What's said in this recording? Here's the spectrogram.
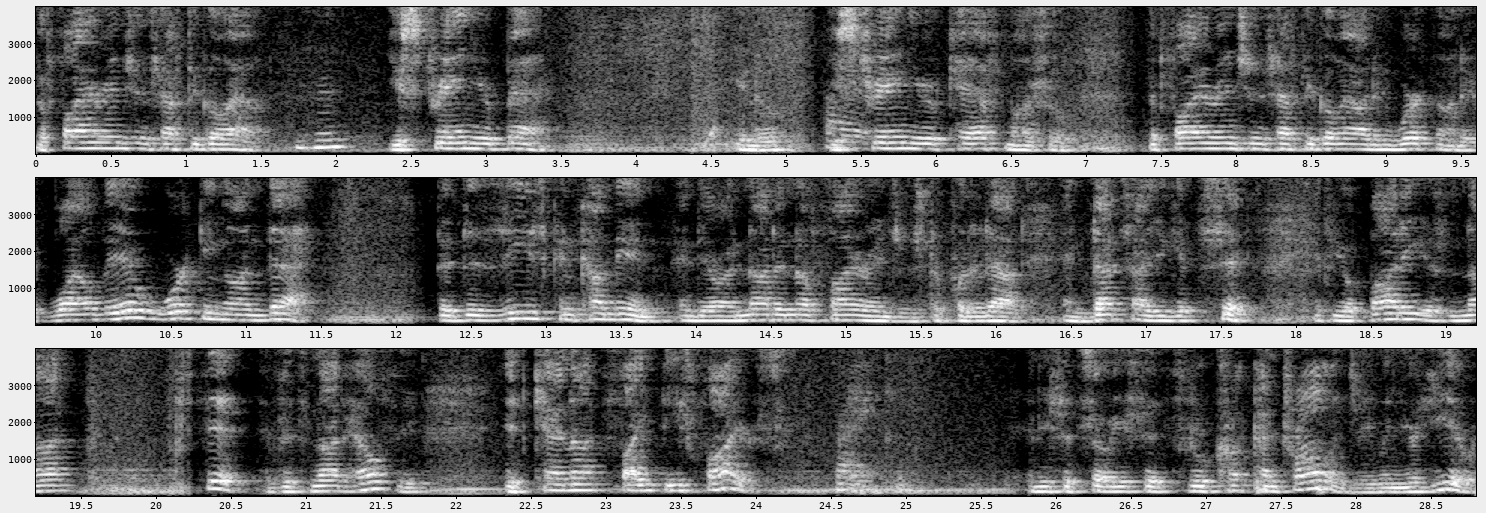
The fire engines have to go out. Mm-hmm. You strain your back. You know, Got you strain your calf muscle. The fire engines have to go out and work on it. While they're working on that, the disease can come in and there are not enough fire engines to put it out. And that's how you get sick. If your body is not fit, if it's not healthy, it cannot fight these fires. Right. And he said, so he said, through co- contrology, when you're here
